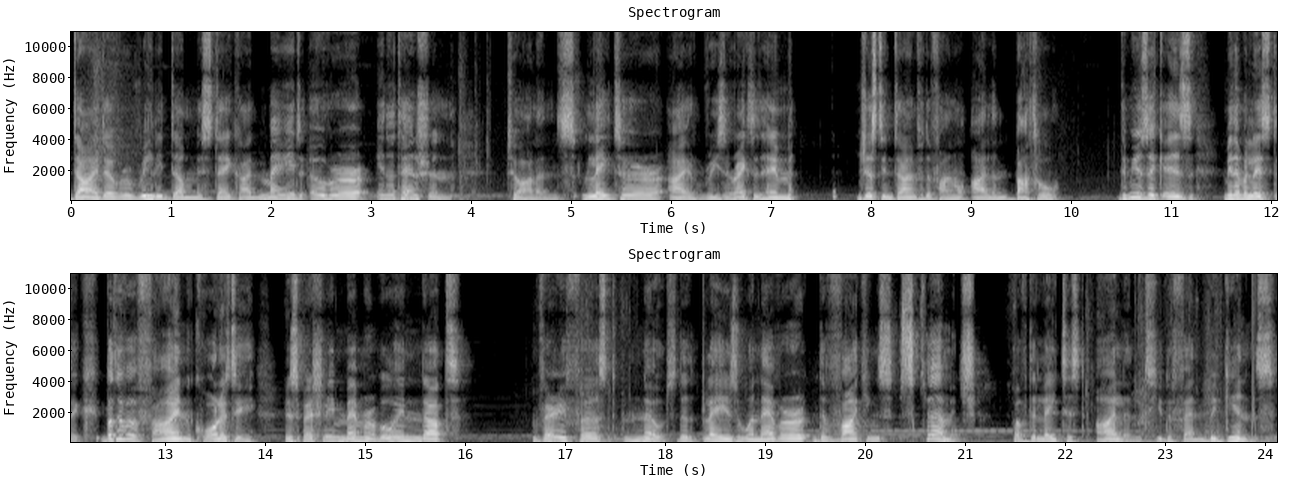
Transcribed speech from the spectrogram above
died over a really dumb mistake I'd made over inattention to islands. Later, I resurrected him just in time for the final island battle. The music is minimalistic, but of a fine quality, especially memorable in that very first note that plays whenever the Vikings' skirmish of the latest island you defend begins.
